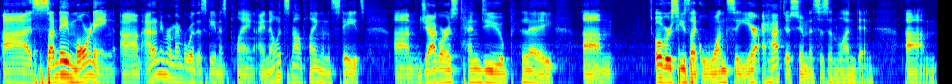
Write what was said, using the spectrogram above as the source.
Uh, Sunday morning, um, I don't even remember where this game is playing. I know it's not playing in the States. Um, Jaguars tend to play um, overseas like once a year. I have to assume this is in London. Um,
